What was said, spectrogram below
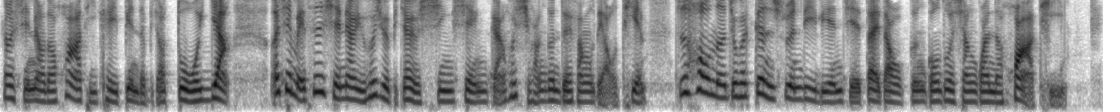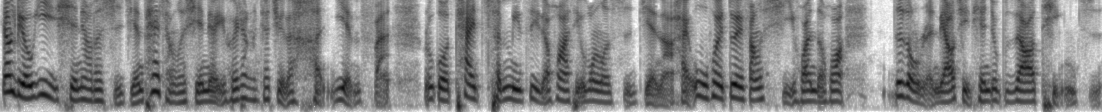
让闲聊的话题可以变得比较多样。而且每次闲聊也会觉得比较有新鲜感，会喜欢跟对方聊天。之后呢，就会更顺利连接带到跟工作相关的话题。要留意闲聊的时间，太长的闲聊也会让人家觉得很厌烦。如果太沉迷自己的话题，忘了时间啊，还误会对方喜欢的话，这种人聊起天就不知道要停止。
